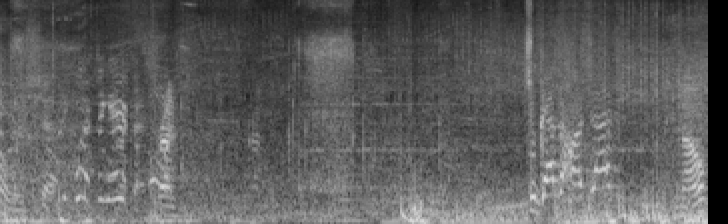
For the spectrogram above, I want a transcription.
Holy shit. Requesting air support. Run. Did you grab the hard drive? No. Right.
